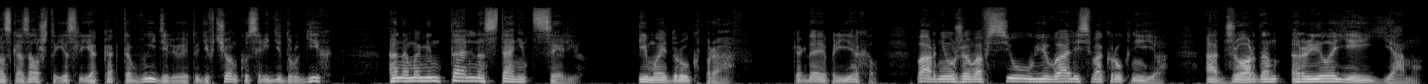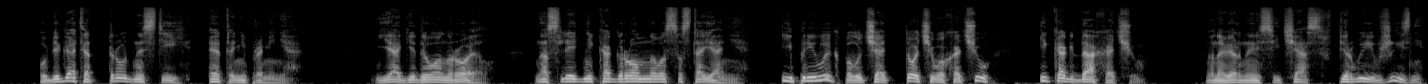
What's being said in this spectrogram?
Он сказал, что если я как-то выделю эту девчонку среди других, она моментально станет целью. И мой друг прав. Когда я приехал, парни уже вовсю увивались вокруг нее, а Джордан рыла ей яму. Убегать от трудностей — это не про меня. Я Гидеон Ройл, наследник огромного состояния, и привык получать то, чего хочу и когда хочу. Но, наверное, сейчас, впервые в жизни,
